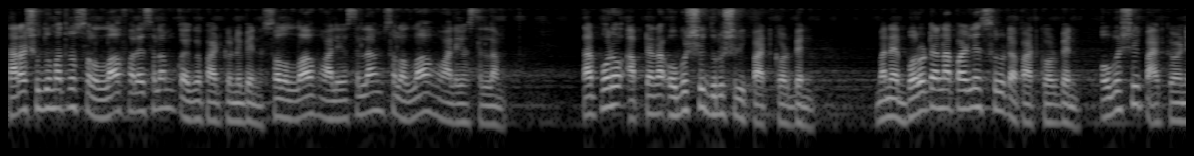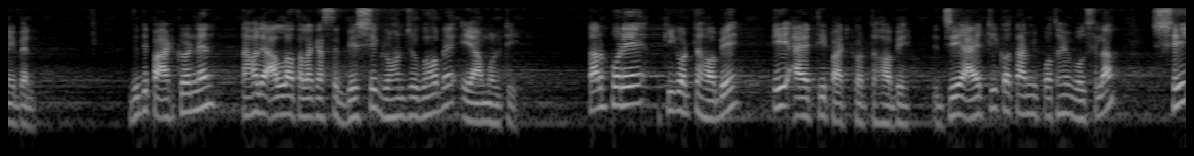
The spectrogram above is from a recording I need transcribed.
তারা শুধুমাত্র সাল্লাহ আলিয়াল্লাম কয়েকবার পাঠ করে নেবেন। সাল্লাহ আলিয়াল্লাম সাল্লাহ আলিয়াল্লাম তারপরেও আপনারা অবশ্যই দুরুদ শরীফ পাঠ করবেন। মানে বড়টা না পারলে শুরুটা পাঠ করবেন। অবশ্যই পাঠ করে নেবেন। যদি পাঠ করে নেন, তাহলে আল্লাহ তালার কাছে বেশি গ্রহণযোগ্য হবে এই আমলটি। তারপরে কি করতে হবে? এই আয়াতটি পাঠ করতে হবে। যে আয়াতটির কথা আমি প্রথমে বলছিলাম, সেই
